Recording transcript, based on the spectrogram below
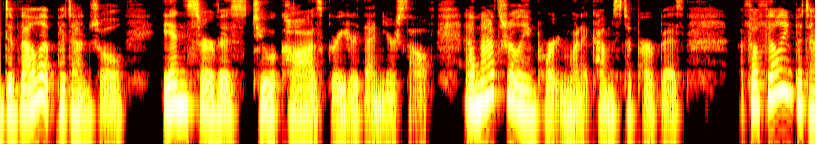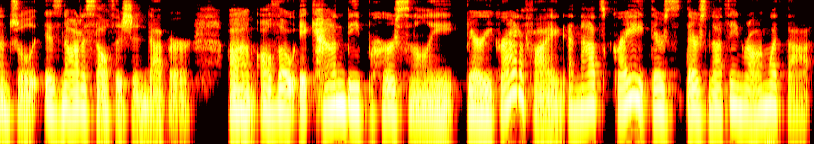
develop potential in service to a cause greater than yourself. And that's really important when it comes to purpose. Fulfilling potential is not a selfish endeavor, um, although it can be personally very gratifying, and that's great. There's there's nothing wrong with that.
